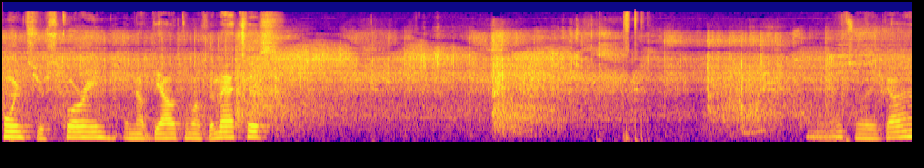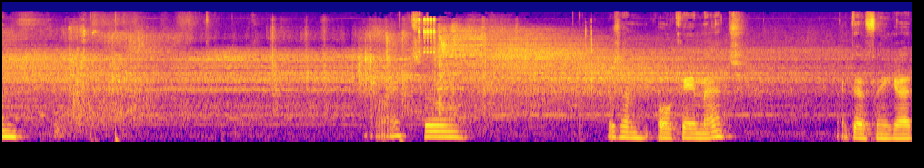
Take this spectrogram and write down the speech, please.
points, your scoring, and not the outcome of the matches. So I got him. Alright, so was an okay match. I definitely got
